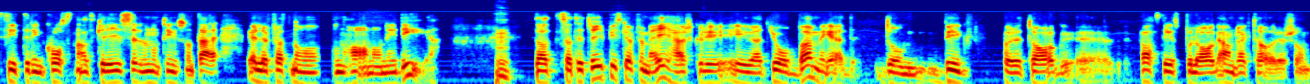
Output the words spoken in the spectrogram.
sitter i en kostnadskris eller någonting sånt där. Eller för att någon har någon idé. Mm. Så, att, så att det typiska för mig här skulle, är ju att jobba med de byggföretag, eh, fastighetsbolag, andra aktörer som,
